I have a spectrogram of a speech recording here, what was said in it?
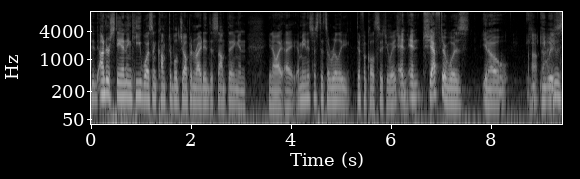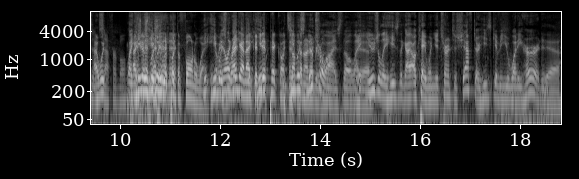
Yeah. understanding he wasn't comfortable jumping right into something, and you know, I, I, I mean, it's just it's a really difficult situation. and and Schefter was, you know, he, Oh, he was he was I would- insufferable. Like I he just was, wish he he would put the phone away. He, he I mean, was like, rent- again, I could he- nitpick on He something was on everybody. neutralized though. Like Yeah. usually he's the guy. Okay, when you turn to Schefter, he's giving you what he heard, and Yeah.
